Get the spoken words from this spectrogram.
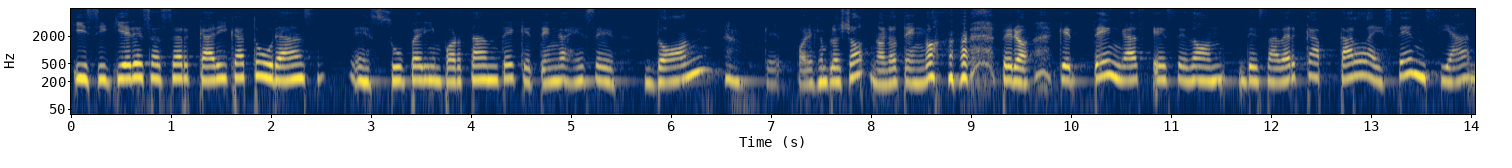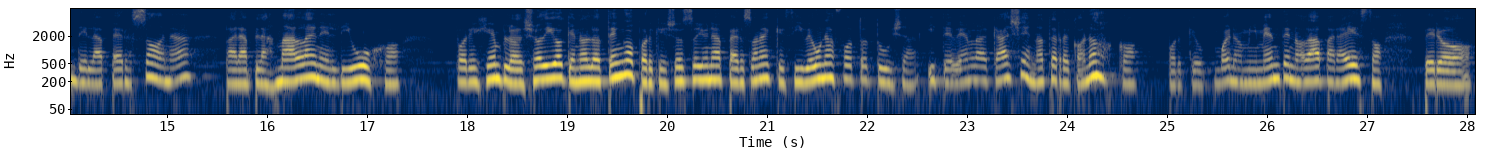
Y si quieres hacer caricaturas, es súper importante que tengas ese don, que por ejemplo yo no lo tengo, pero que tengas ese don de saber captar la esencia de la persona para plasmarla en el dibujo. Por ejemplo, yo digo que no lo tengo porque yo soy una persona que si ve una foto tuya y te ve en la calle no te reconozco, porque bueno, mi mente no da para eso, pero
